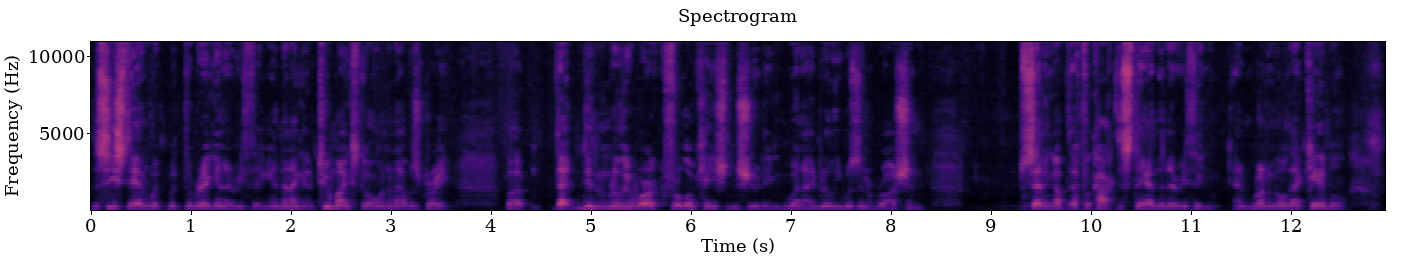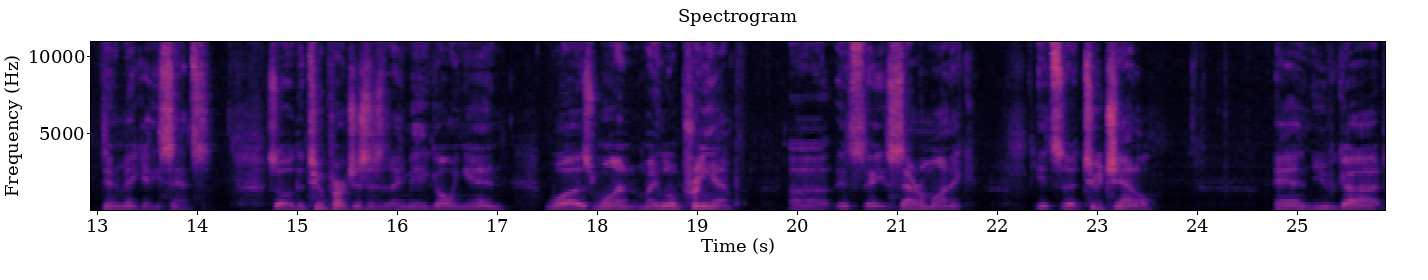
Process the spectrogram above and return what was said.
the C stand with, with the rig and everything, and then I got two mics going, and that was great. But that didn't really work for location shooting when I really was in a rush and setting up that Fakakta stand and everything and running all that cable didn't make any sense. So the two purchases that I made going in was one, my little preamp. Uh, it's a Saramonic. It's a two channel and you've got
